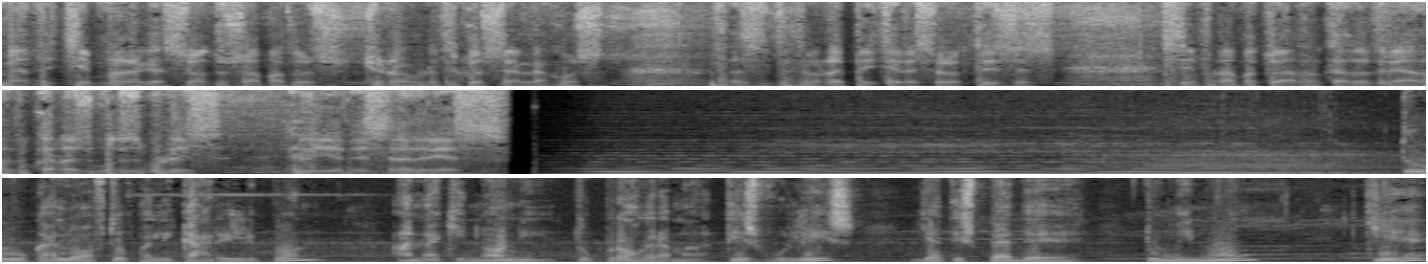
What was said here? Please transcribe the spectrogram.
με αντικείμενο εργασιών του σώματος, κοινοβουλευτικός έλεγχος. Θα συζητηθούν επίκαιρες ερωτήσεις σύμφωνα με το άρθρο 130 του κανονισμού της Βουλής. Λύεται η συνεδρίαση. Του καλό αυτό παλικάρι λοιπόν ανακοινώνει το πρόγραμμα της Βουλής για τις 5 του μηνού και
